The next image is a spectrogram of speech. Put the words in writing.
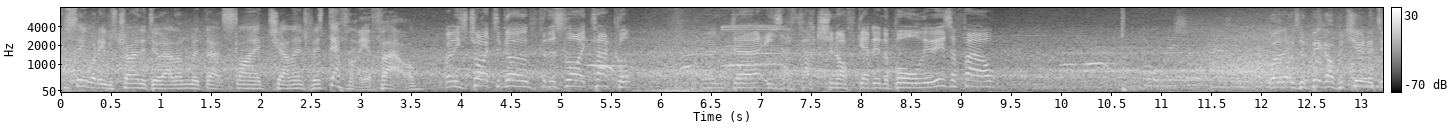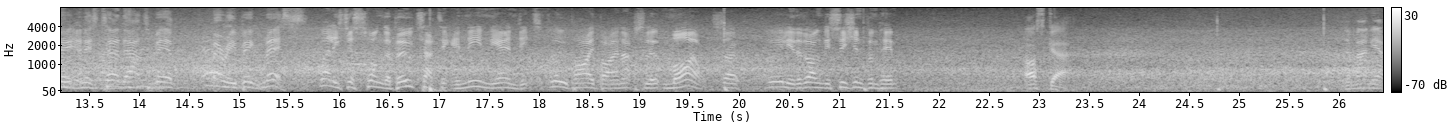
You see what he was trying to do, Alan, with that slide challenge, but it's definitely a foul. Well, he's tried to go for the slide tackle, and uh, he's a fraction off getting the ball. It is a foul. Well, it was a big opportunity, and it's turned out to be a very big miss. Well, he's just swung a boot at it, and in the end, it flew by by an absolute mile. So, really, the wrong decision from him. Oscar. Nemanja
